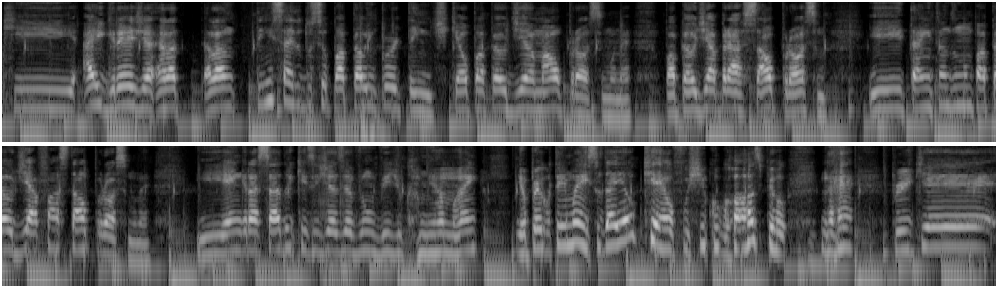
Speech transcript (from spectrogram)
que a igreja ela, ela tem saído do seu papel importante, que é o papel de amar o próximo, né? O papel de abraçar o próximo e tá entrando num papel de afastar o próximo, né? E é engraçado que esses dias eu vi um vídeo com a minha mãe e eu perguntei, mãe, isso daí é o que? É o fuxico gospel, né? Porque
